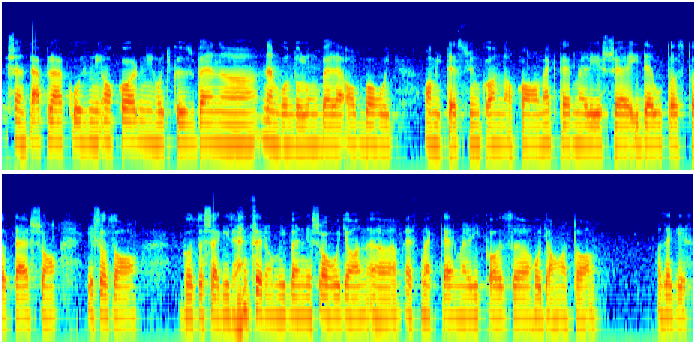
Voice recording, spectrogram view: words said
egészségesen táplálkozni, akarni, hogy közben nem gondolunk bele abba, hogy amit teszünk, annak a megtermelése, ideutaztatása, és az a gazdasági rendszer, amiben és ahogyan ezt megtermelik, az hogyan hat a, az egész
